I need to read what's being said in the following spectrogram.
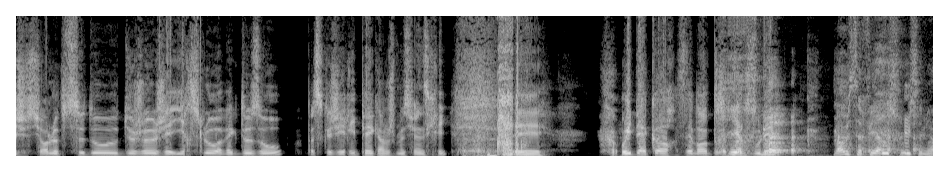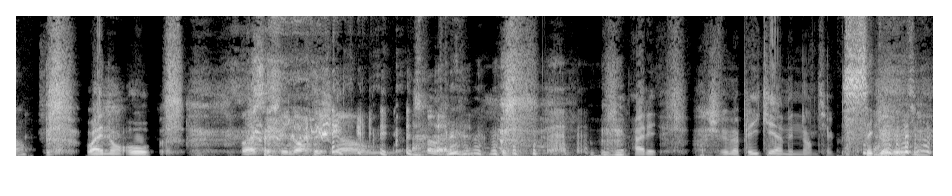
sur le pseudo de jeu, j'ai Hirslo avec deux O, parce que j'ai ripé quand je me suis inscrit. Et... Oui, d'accord, c'est bon, très bien voulez. Non mais ça fait Airsoul, c'est bien. Ouais, non, O. Ouais, ça fait norvégien ou... Allez, je vais m'appeler Ikea maintenant, tiens. C'est cadeau, tiens.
